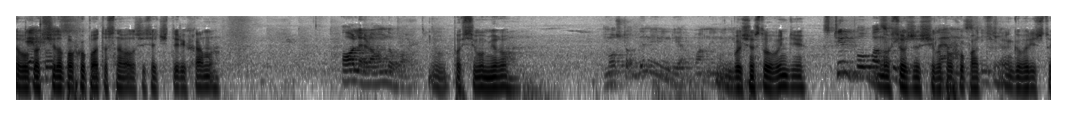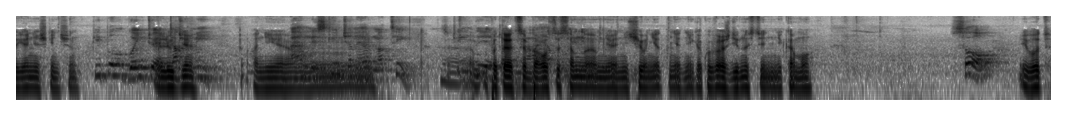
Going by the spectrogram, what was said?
того, как Шила Прабхупад основал 64 храма. М, по всему миру, большинство в Индии, но все же Шила "I am Прабхупад Nischinchana." говорит, что я не attack Люди. Они э, пытаются бороться со мной, у меня ничего нет, нет никакой враждебности никому. И вот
